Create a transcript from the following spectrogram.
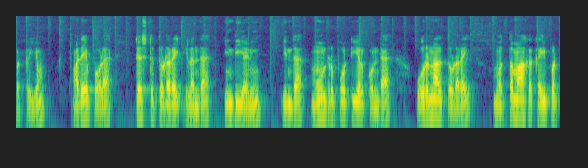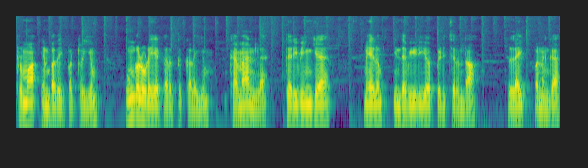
பற்றியும் அதேபோல டெஸ்ட் தொடரை இழந்த இந்திய அணி இந்த மூன்று போட்டிகள் கொண்ட ஒருநாள் தொடரை மொத்தமாக கைப்பற்றுமா என்பதை பற்றியும் உங்களுடைய கருத்துக்களையும் கமெண்டில் தெரிவிங்க. மேலும் இந்த வீடியோ பிடிச்சிருந்தா லைக் பண்ணுங்கள்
